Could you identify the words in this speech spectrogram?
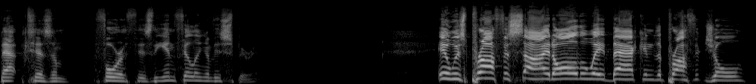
baptism. Fourth is the infilling of His Spirit. It was prophesied all the way back into the prophet Joel,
